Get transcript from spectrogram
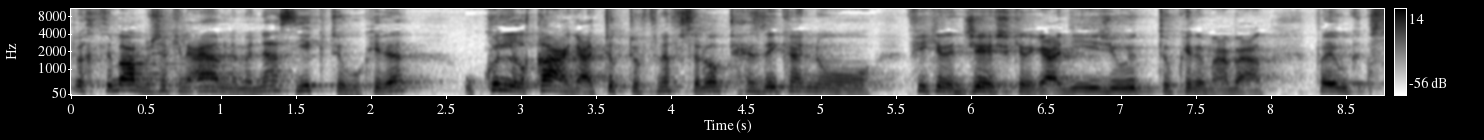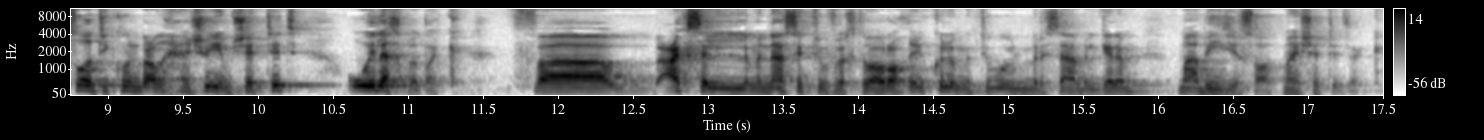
باختبار بشكل عام لما الناس يكتبوا كذا وكل القاعة قاعد تكتب في نفس الوقت تحس زي كأنه في كذا جيش كذا قاعد يجي ويكتب كذا مع بعض. فالصوت يكون بعض الأحيان شوية مشتت ويلخبطك فعكس لما الناس يكتبوا في الاختبار الورقي كلهم يكتبوا بالمرسام بالقلم ما بيجي صوت ما يشتتك.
